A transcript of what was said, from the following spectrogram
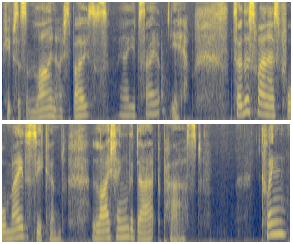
keeps us in line, I suppose. How you'd say it? Yeah. So this one is for May the second, lighting the dark past. Cling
